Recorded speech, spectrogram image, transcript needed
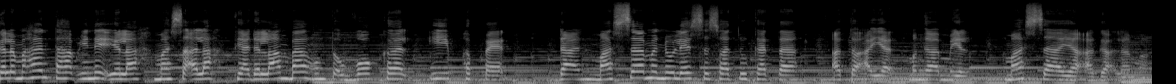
Kelemahan tahap ini ialah masalah tiada lambang untuk vokal E pepet dan masa menulis sesuatu kata atau ayat mengambil masa yang agak lama.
